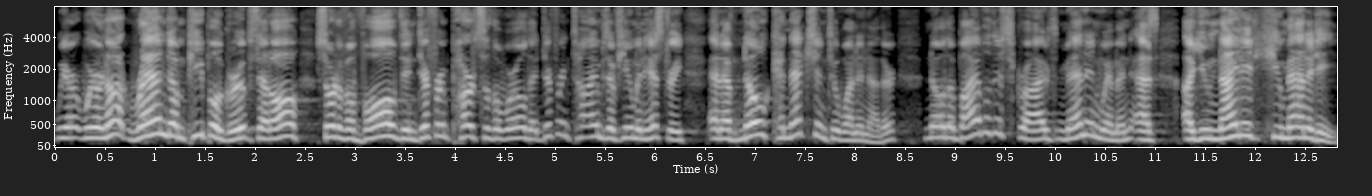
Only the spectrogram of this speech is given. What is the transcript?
We are, we are not random people groups that all sort of evolved in different parts of the world at different times of human history and have no connection to one another. No, the Bible describes men and women as a united humanity,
